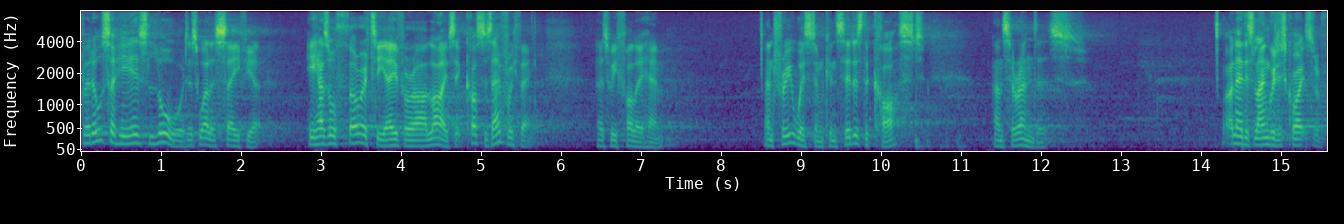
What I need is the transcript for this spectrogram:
But also, he is Lord as well as savior. He has authority over our lives. It costs us everything as we follow him. And true wisdom considers the cost and surrenders. I know this language is quite sort of,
